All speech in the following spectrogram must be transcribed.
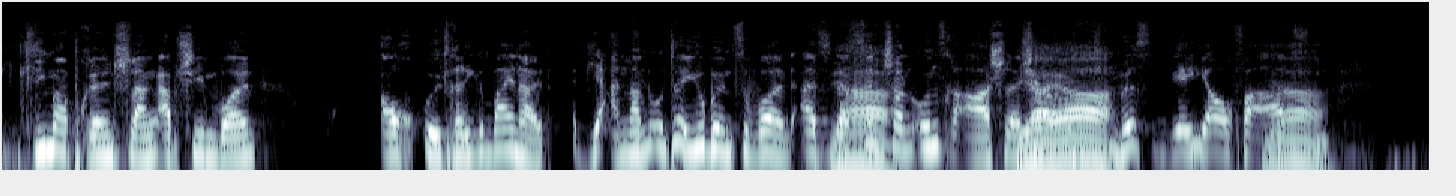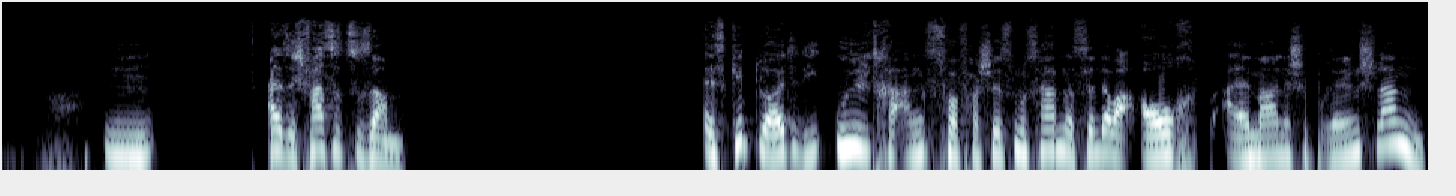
die Klimabrillenschlangen abschieben wollen. Auch ultra die Gemeinheit, die anderen unterjubeln zu wollen. Also das sind schon unsere Arschlöcher Ja, ja. und die müssen wir hier auch verarzten. Mm. Also ich fasse zusammen. Es gibt Leute, die ultra Angst vor Faschismus haben, das sind aber auch almanische Brillenschlangen.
